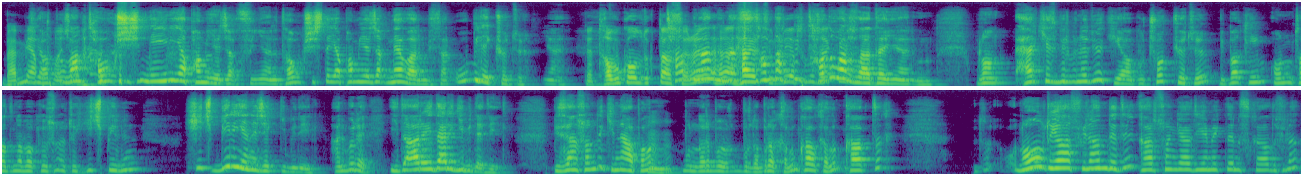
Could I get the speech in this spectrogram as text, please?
Ben mi yaptım Ya acaba? Lan tavuk şişin neyini yapamayacaksın yani? Tavuk şişte yapamayacak ne var misal? O bile kötü yani. Ya tavuk olduktan Tabii sonra lan, her, her standart türlü bir tadı var şey. zaten yani bunun. Ulan herkes birbirine diyor ki ya bu çok kötü. Bir bakayım onun tadına bakıyorsun öte hiçbirinin hiçbiri yenecek gibi değil. Hani böyle idare eder gibi de değil. Biz en son dedik ki ne yapalım? Hı hı. Bunları bur- burada bırakalım kalkalım. Kalktık. Ne oldu ya filan dedi. Garson geldi yemekleriniz kaldı filan.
